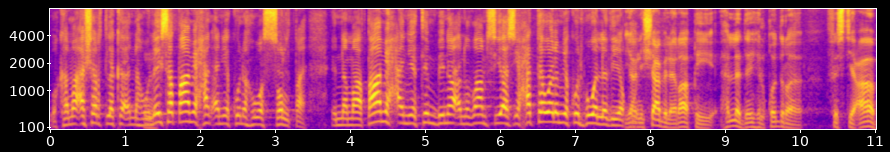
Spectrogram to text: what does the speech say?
وكما أشرت لك أنه ليس طامحا أن يكون هو السلطة إنما طامح أن يتم بناء نظام سياسي حتى ولم يكن هو الذي يقول يعني الشعب العراقي هل لديه القدرة في استيعاب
